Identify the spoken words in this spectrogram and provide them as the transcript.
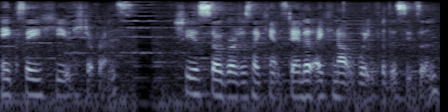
makes a huge difference. She is so gorgeous, I can't stand it. I cannot wait for this season.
